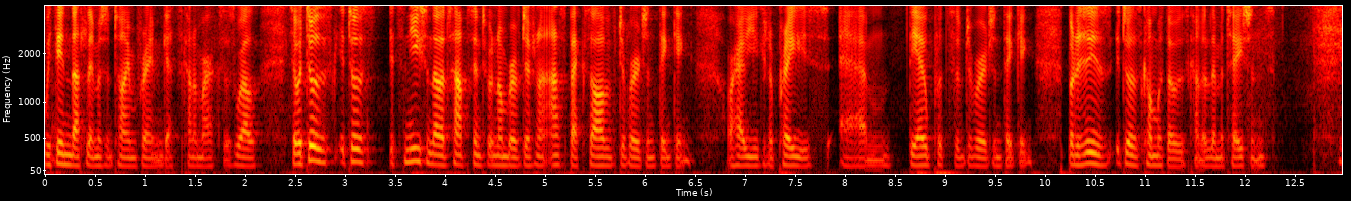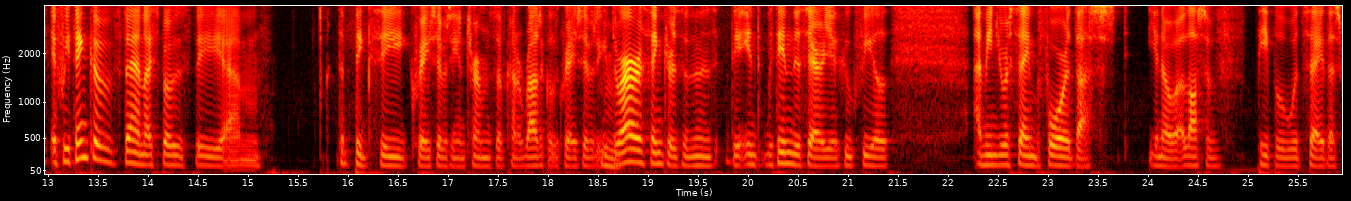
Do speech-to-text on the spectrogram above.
within that limited time frame gets kind of marks as well. So it does it does it's neat in that it taps into a number of different aspects of divergent thinking or how you can appraise um, the outputs of divergent thinking. But it is it does come with those kind of limitations. If we think of then I suppose the um, the big C creativity in terms of kind of radical creativity, mm. there are thinkers within this, the, in, within this area who feel. I mean, you were saying before that you know a lot of people would say that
